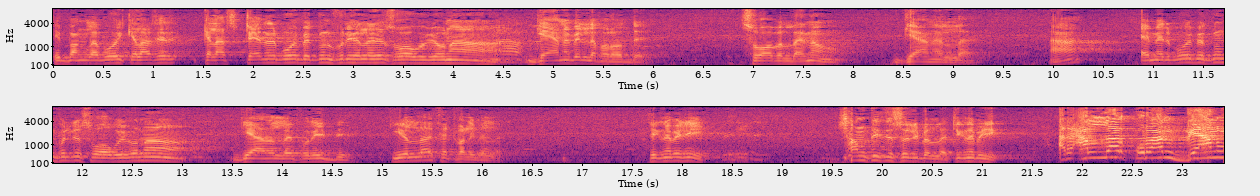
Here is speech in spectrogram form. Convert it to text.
এই বাংলা বই ক্লাসের, ক্লাস টেনের বই বেগুন ফুরি হলে স্বভাব হইব না। জ্ঞান বেললে ফরত দে। স্বভাব এল্লাই ন। জ্ঞান এল্লাই হ্যাঁ? এম এর বই বেগুন ফুললে স্বভাব হইব না। জ্ঞান এল্লাই ফুরি দে। কি এল্লাই ফেট ফালি বেললাই। ঠিক না বেশি শান্তিতে চলি বেললাই। ঠিক না বেশি আরে আল্লাহর কোরআন জ্ঞানও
